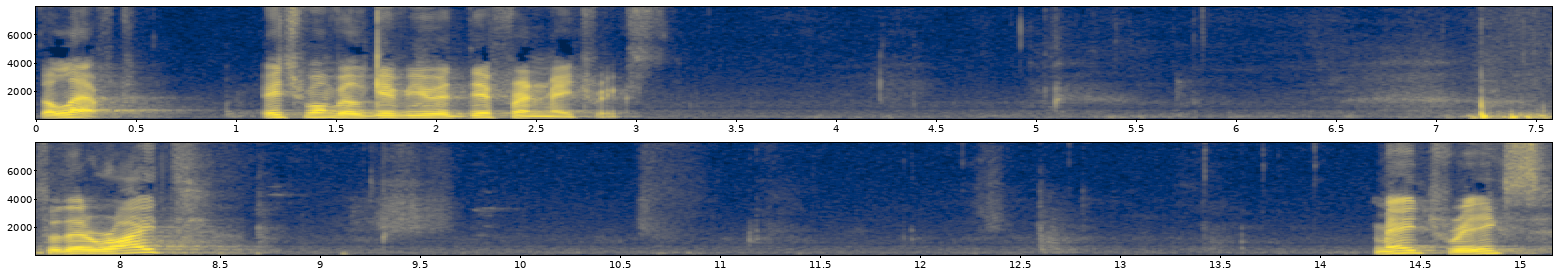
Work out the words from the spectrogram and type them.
the left. Each one will give you a different matrix. So the right matrix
